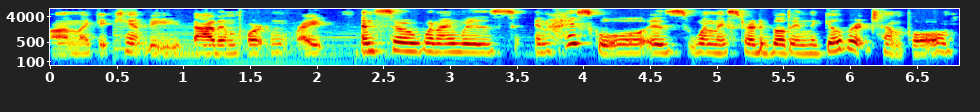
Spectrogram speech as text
on, like it can't be that important, right? And so when I was in high school is when they started building the Gilbert Temple.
